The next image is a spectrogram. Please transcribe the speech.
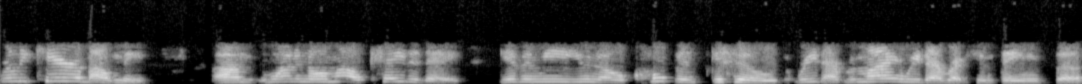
really care about me. Um, want to know am I okay today? Giving me, you know, coping skills, read that remind redirection things to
